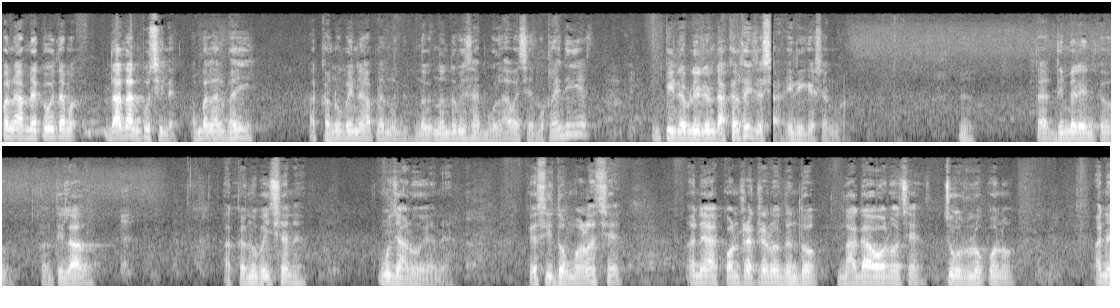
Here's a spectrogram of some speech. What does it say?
પણ મેં કહ્યું તેમ, દાદાને પૂછી લે અંબાલાલ ભાઈ આ કનુભાઈને આપણે નંદુભાઈ સાહેબ બોલાવે છે મોકલાવી દઈએ? પીડબ્લ્યુડીને દાખલ થઈ જશે ઇરિગેશનમાં તો ધીમે રહીને કહ્યું કાંતિલાલ, આ કનુભાઈ છે ને, હું જાણું એને કે સીધો માણસ છે અને આ કોન્ટ્રાક્ટરનો ધંધો નાગાઓનો છે, ચોર લોકોનો. અને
